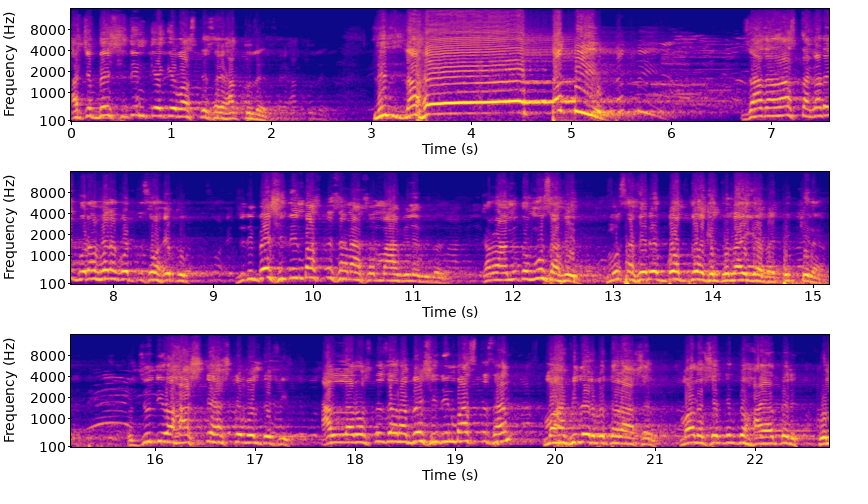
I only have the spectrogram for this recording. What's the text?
আচ্ছা বেশি দিন কে কে বাঁচতে চাই হাত তুলে যারা রাস্তাঘাটে ঘোরাফেরা করতেছে হয়তো যদি বেশি দিন বাঁচতে চান আসেন মাহফিলের ভিতরে। কারণ আমি তো মুসাফির। মুসাফিরের বদ্ধ কিন্তু লাইগা ভাই, ঠিক কিনা? যদিও হাসতে হাসতে বলতেছি, আল্লাহর হস্তে যারা বেশি দিন বাঁচতে চান মাহফিলের ভেতরে আসেন মানুষের কিন্তু হায়াতের কোন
